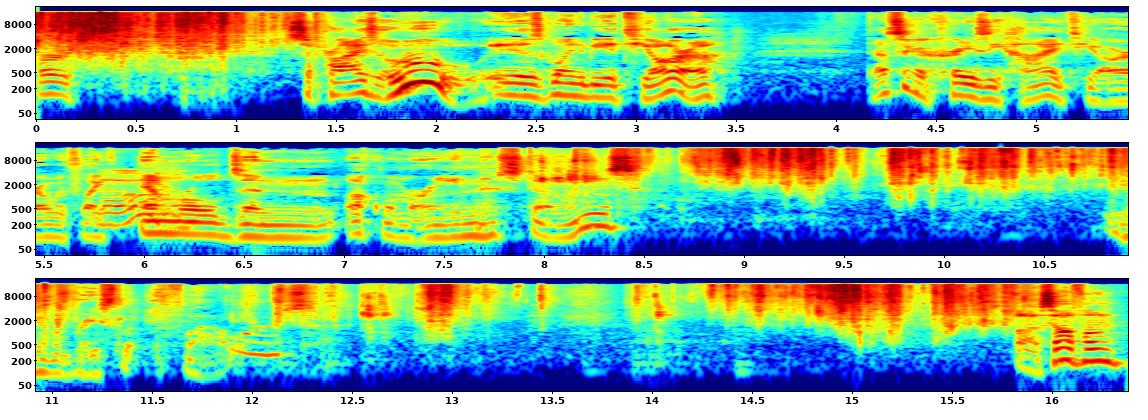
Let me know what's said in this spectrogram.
First surprise, ooh, is going to be a tiara. That's like a crazy high tiara with like Oh. emeralds and aquamarine stones. We have a bracelet with flowers. A cell phone.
